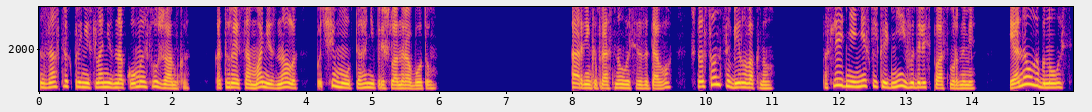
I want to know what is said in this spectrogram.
завтрак принесла незнакомая служанка, которая сама не знала, почему та не пришла на работу. Арника проснулась из-за того, что солнце било в окно. Последние несколько дней выдались пасмурными, и она улыбнулась,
